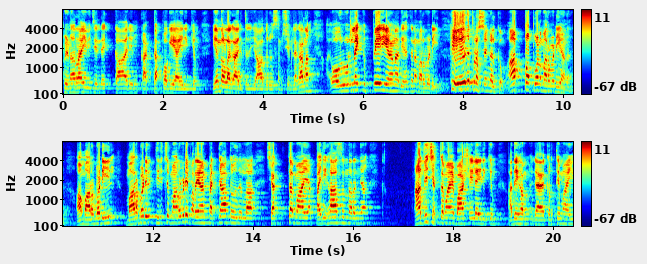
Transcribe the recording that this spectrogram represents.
പിണറായി വിജയന്റെ കാര്യം കട്ടപ്പുകയായിരിക്കും എന്നുള്ള കാര്യത്തിൽ യാതൊരു സംശയമില്ല കാരണം ഉരുളയ്ക്കുപ്പേരിയാണ് അദ്ദേഹത്തിന്റെ മറുപടി. ഏത് പ്രശ്നങ്ങൾക്കും അപ്പപ്പോൾ മറുപടിയാണ്. ആ മറുപടിയിൽ മറുപടി തിരിച്ച് മറുപടി പറയാൻ പറ്റാത്ത ശക്തമായ പരിഹാസം നിറഞ്ഞ അതിശക്തമായ ഭാഷയിലായിരിക്കും അദ്ദേഹം കൃത്യമായി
